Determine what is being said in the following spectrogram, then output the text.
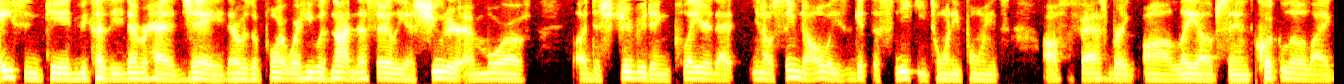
Asen Kidd because he never had a J. There was a point where he was not necessarily a shooter and more of a distributing player that, you know, seemed to always get the sneaky 20 points off of fast break uh, layups and quick little like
